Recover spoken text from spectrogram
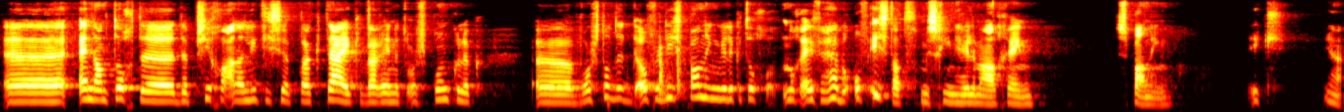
Eh, en dan toch de, de psychoanalytische praktijk waarin het oorspronkelijk worstelde. Over die spanning wil ik het toch nog even hebben. Of is dat misschien helemaal geen spanning? Ik, ja.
